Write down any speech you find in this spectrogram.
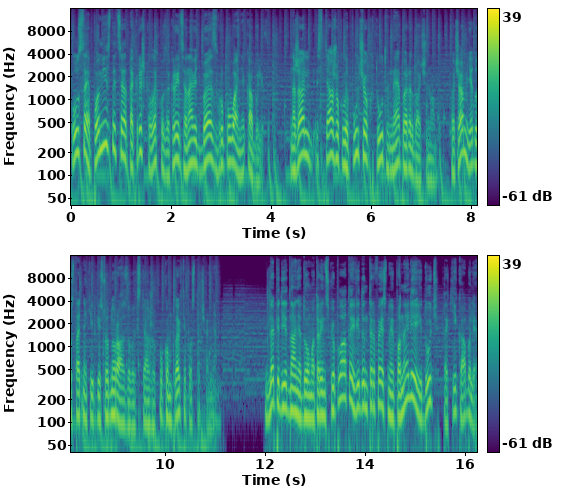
Усе поміститься та кришка легко закриється навіть без групування кабелів. На жаль, стяжок липучок тут не передбачено, хоча є достатня кількість одноразових стяжок у комплекті постачання. Для під'єднання до материнської плати від інтерфейсної панелі йдуть такі кабелі.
